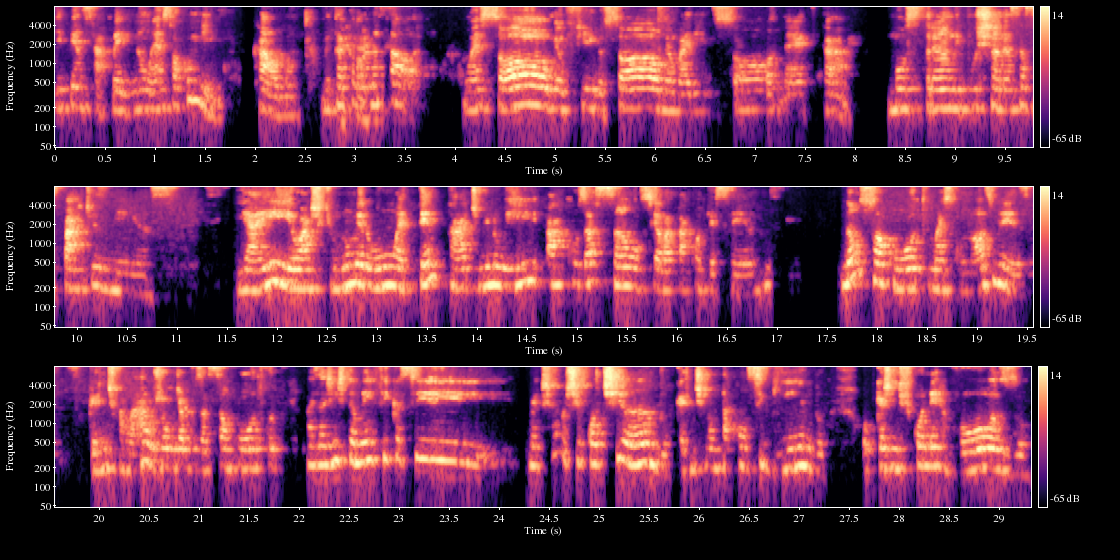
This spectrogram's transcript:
e pensar, bem, não é só comigo, calma, muita calma nessa hora. Não é só o meu filho, só o meu marido, só, né, que tá mostrando e puxando essas partes minhas. E aí eu acho que o número um é tentar diminuir a acusação se ela está acontecendo, não só com o outro, mas com nós mesmos. Porque a gente fala, ah, o jogo de acusação com o outro, mas a gente também fica se, como é que chama? Chicoteando, porque a gente não está conseguindo, ou porque a gente ficou nervoso,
